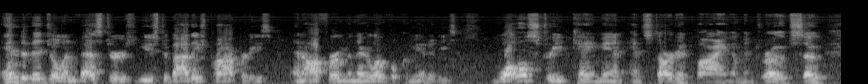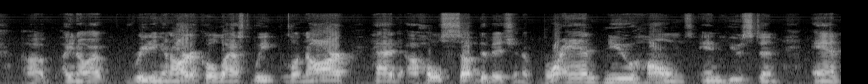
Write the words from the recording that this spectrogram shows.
individual investors used to buy these properties and offer them in their local communities. Wall Street came in and started buying them in droves. So, uh, you know, I reading an article last week, Lennar had a whole subdivision of brand new homes in Houston and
